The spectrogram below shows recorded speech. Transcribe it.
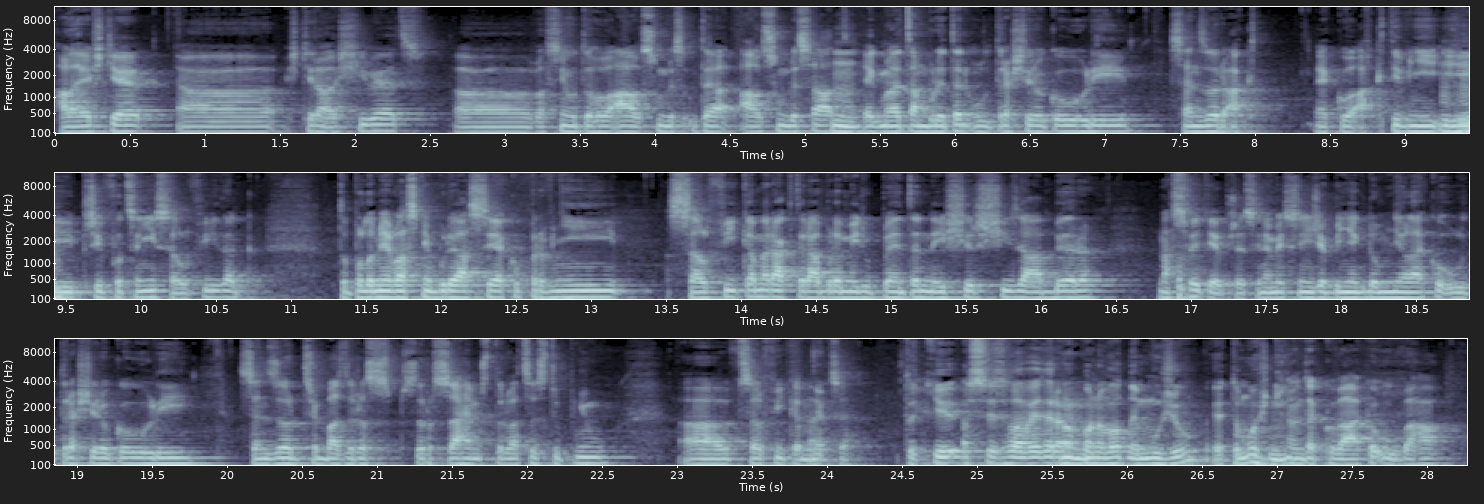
Ale ještě, uh, ještě další věc, uh, vlastně u toho A80, u té A80, hmm. jakmile tam bude ten ultra širokouhlý senzor ak, jako aktivní hmm. i při focení selfie, tak to podle mě vlastně bude asi jako první selfie kamera, která bude mít úplně ten nejširší záběr na světě, protože si nemyslím, že by někdo měl jako ultra širokouhlý senzor třeba s, roz, s rozsahem 120 stupňů uh, v selfie kamerce. To ti asi z hlavy teda hmm. oponovat nemůžu, je to možný? No, taková jako úvaha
